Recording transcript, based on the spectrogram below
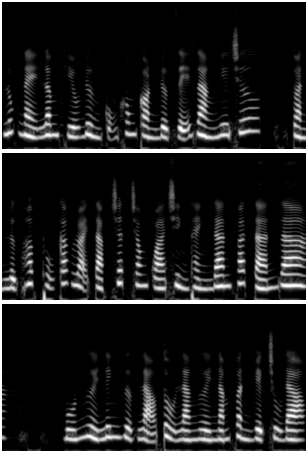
Lúc này lâm khiếu đừng cũng không còn được dễ dàng như trước. Toàn lực hấp thụ các loại tạp chất trong quá trình thành đan phát tán ra. Bốn người linh dược lão tổ là người nắm phần việc chủ đạo.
